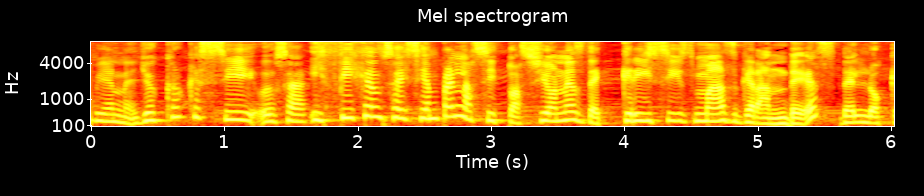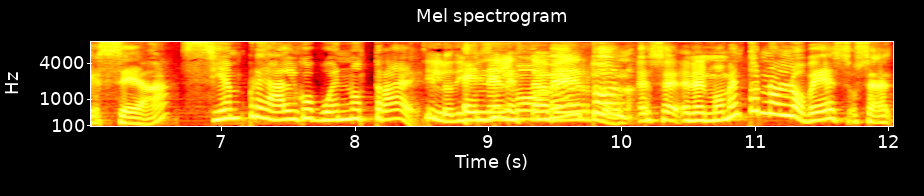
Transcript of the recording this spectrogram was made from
viene. Yo creo que sí, o sea, y fíjense, siempre en las situaciones de crisis más grandes, de lo que sea, siempre algo bueno trae. Y lo difícil en el momento, en el momento no lo ves, o sea,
